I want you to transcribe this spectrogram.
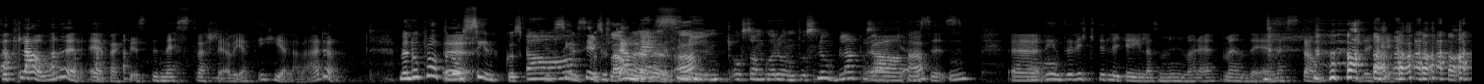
För clowner är faktiskt det näst värsta jag vet i hela världen. Men då pratar vi om Eh, cirkus, ja, cirkusclowner Med smink och som går runt och snubblar på saker. Ja. precis. Mm. Eh, Det är inte riktigt lika illa som mimare, men det är nästan lika illa.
